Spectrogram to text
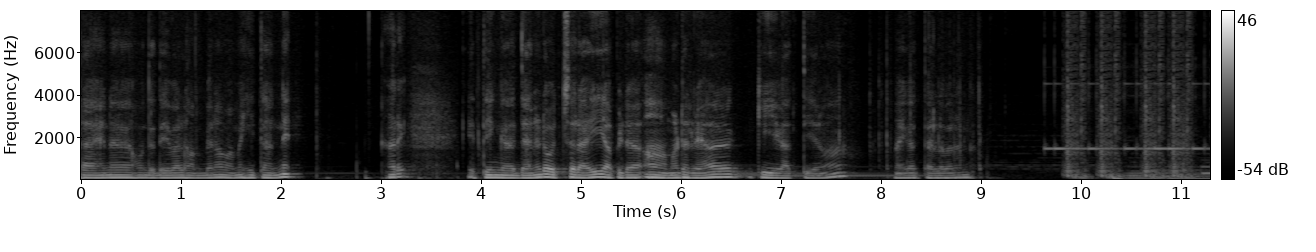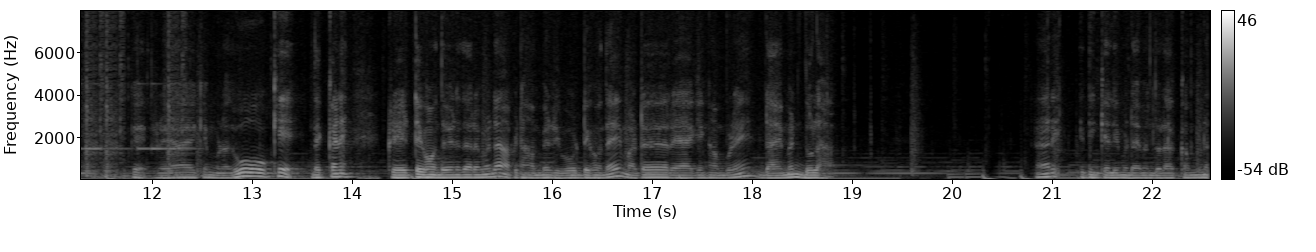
සෑහන හොඳ දේවල් හම්බෙන මම හිතන්නේ. හරි. ඉතිං දැනට ඔච්චරයි අපිට ආමට රයා කියගත් තියෙනවා. මයකත් ඇල්ල බලන්න රයායක මොනද ඕකේ. දෙක්කන. ක්‍රේට් හොඳ වෙන තරමට අපිට හම්බෙන් රිවෝඩ් හොඳයි. මට රෑගෙන් හම්බුණේ ඩයිමන්් දොලා හරි. ඉතින් කෙලිම ඩයිම දොලක් කම්බුණ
